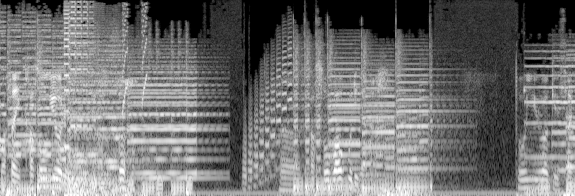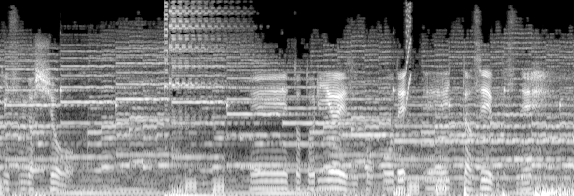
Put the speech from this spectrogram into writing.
まさに仮想行列ですよ。あ あ、仮想場送りだな。というわけで先に進みましょう。えーと、とりあえずここで、えー、一旦セーブですね。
